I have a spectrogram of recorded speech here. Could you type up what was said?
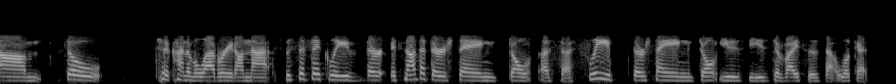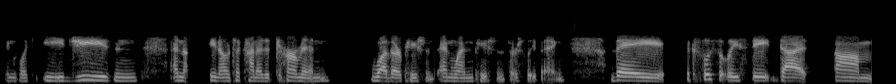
Um, so to kind of elaborate on that. Specifically it's not that they're saying don't assess sleep they're saying don't use these devices that look at things like eegs and and you know to kind of determine whether patients and when patients are sleeping. They explicitly state that um,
